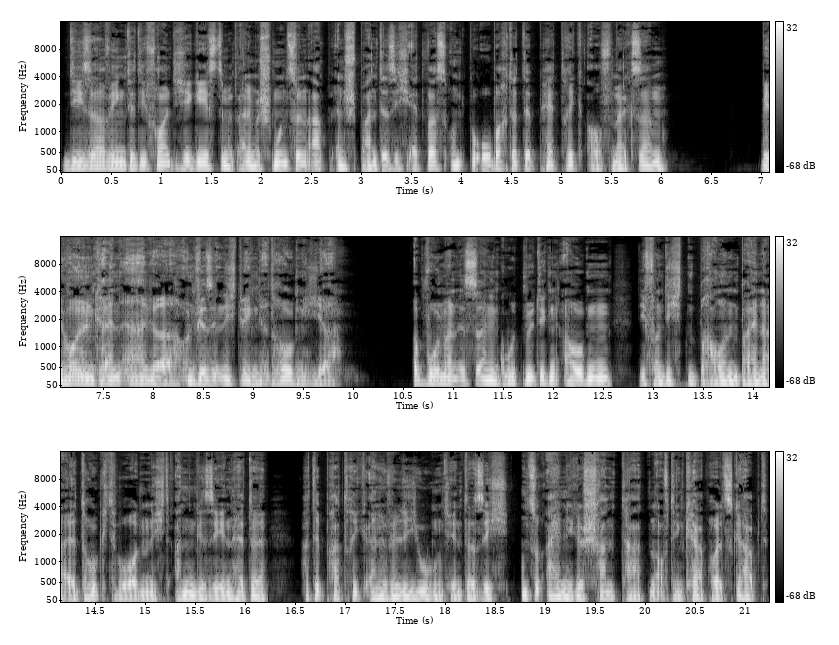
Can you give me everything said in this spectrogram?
Dieser winkte die freundliche Geste mit einem Schmunzeln ab, entspannte sich etwas und beobachtete Patrick aufmerksam. Wir wollen keinen Ärger und wir sind nicht wegen der Drogen hier. Obwohl man es seinen gutmütigen Augen, die von dichten Brauen beinahe erdrückt wurden, nicht angesehen hätte, hatte Patrick eine wilde Jugend hinter sich und so einige Schandtaten auf den Kerbholz gehabt,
